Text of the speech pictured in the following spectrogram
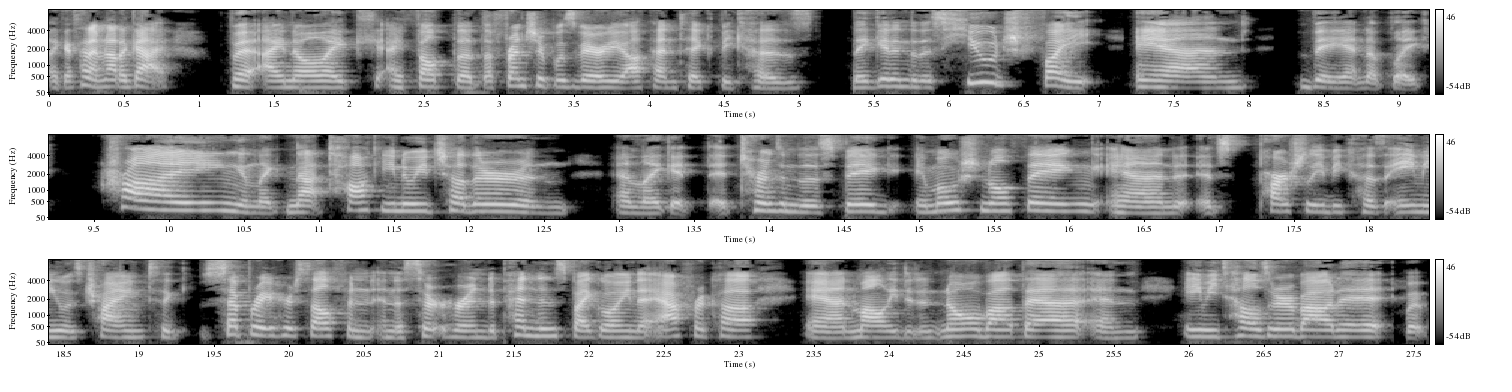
like I said, I'm not a guy. But I know like I felt that the friendship was very authentic because they get into this huge fight and they end up like crying and like not talking to each other and and like it it turns into this big emotional thing. And it's partially because amy was trying to separate herself and, and assert her independence by going to africa. And molly didn't know about that. And amy tells her about it. But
